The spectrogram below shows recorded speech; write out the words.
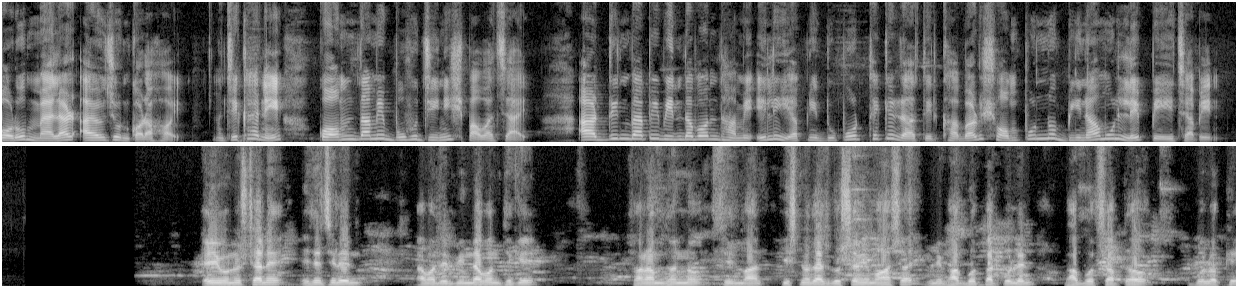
বড় মেলার আয়োজন করা হয়, যেখানে কম দামে বহু জিনিস পাওয়া যায়। আট দিনব্যাপী বৃন্দাবন ধামে এলেই আপনি দুপুর থেকে রাতের খাবার সম্পূর্ণ বিনামূল্যে পেয়ে যাবেন। এই অনুষ্ঠানে এসেছিলেন আমাদের বৃন্দাবন থেকে স্বনামধন্য শ্রীমান কৃষ্ণদাস গোস্বামী মহাশয়। উনি ভাগবত পাঠ করলেন, ভাগবত সপ্তাহ উপলক্ষে।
